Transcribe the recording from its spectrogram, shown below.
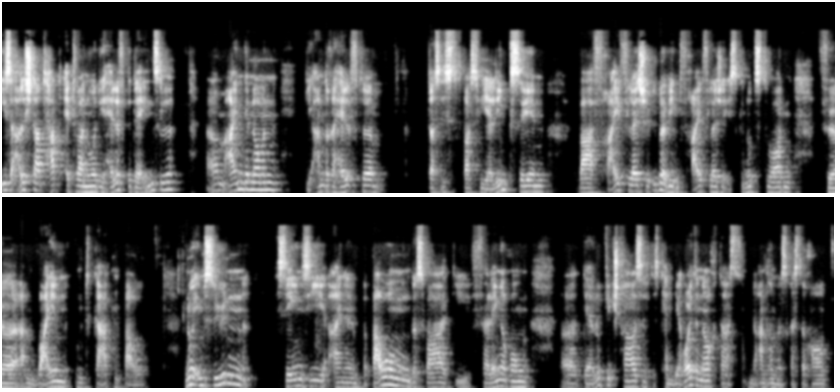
Diese Altstadt hat etwa nur die Hälfte der Insel ähm, eingenommen. Die andere Hälfte, das ist, was wir links sehen, war Freifläche, überwiegend Freifläche, ist genutzt worden für ähm, Wein- und Gartenbau. Nur im Süden sehen Sie eine Bebauung, das war die Verlängerung der Ludwigstraße, das kennen wir heute noch, da ist unter anderem das Restaurant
